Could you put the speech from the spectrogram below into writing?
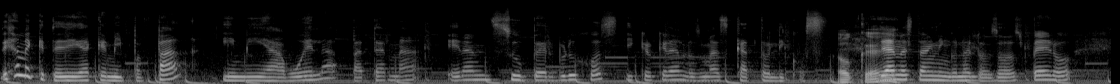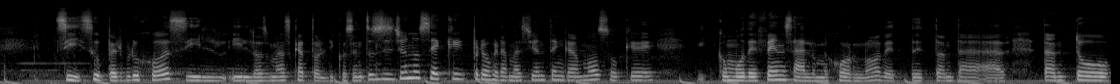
Déjame que te diga que mi papá y mi abuela paterna eran súper brujos y creo que eran los más católicos. Ok. Ya no están ninguno de los dos, pero sí, súper brujos y, y, los más católicos. Entonces yo no sé qué programación tengamos o qué como defensa a lo mejor, ¿no? De, tanta, tanto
